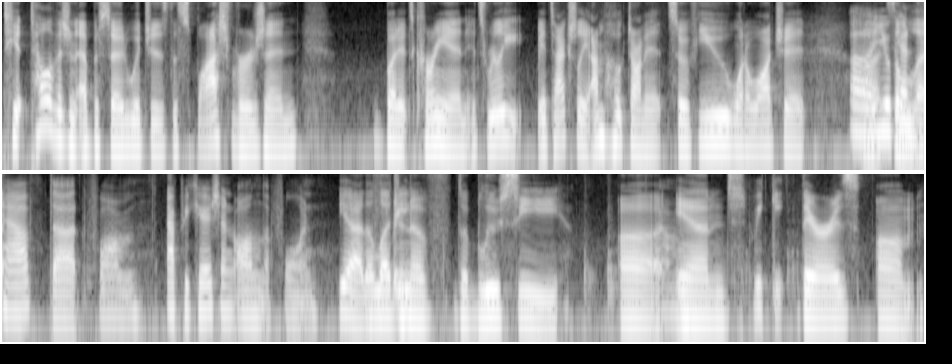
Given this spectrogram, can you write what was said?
t- television episode, which is the Splash version, but it's Korean. It's really, it's actually, I'm hooked on it. So if you want to watch it, Uh, you can le- have that from application on the phone. yeah, the Legend free. of the Blue Sea, uh, Um, and Viki. there is um,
